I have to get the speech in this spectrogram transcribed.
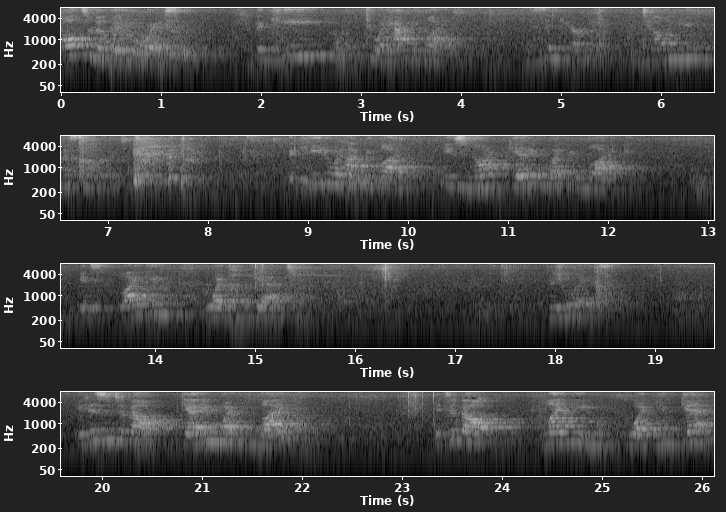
Ultimately, boys, the key to a happy life, listen carefully, I'm telling you a secret. The key to a happy life is not getting what you like, it's liking what you get. Visual aids. It isn't about getting what you like, it's about liking what you get.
